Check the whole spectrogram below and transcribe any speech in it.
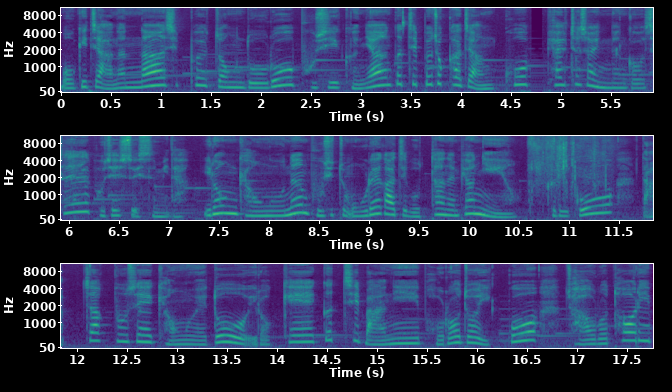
먹이지 않았나 싶을 정도로 붓이 그냥 끝이 뾰족하지 않고 펼쳐져 있는 것을 보실 수 있습니다. 이런 경우는 붓이 좀 오래 가지 못하는 편이에요. 그리고 납작붓의 경우에도 이렇게 끝이 많이 벌어져 있고 좌우로 털이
